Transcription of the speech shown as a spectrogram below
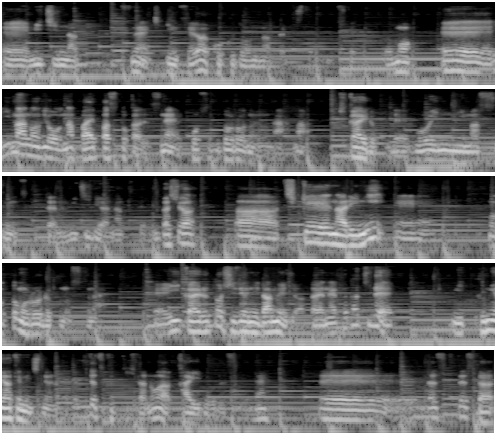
えー、道になってですね、近世は国道になったりしてるんですけれども、えー、今のようなバイパスとかですね、高速道路のような、まあ、機械力で強引にまっすぐに作ったような道ではなくて、昔はあ地形なりに、えー、最も労力の少ない、え、言い換えると自然にダメージを与えない形で、踏み分け道のような形で作ってきたのが街道ですよね。えー、ですから、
